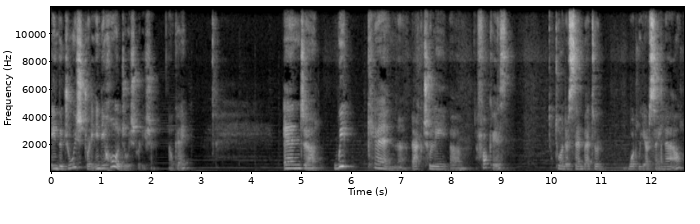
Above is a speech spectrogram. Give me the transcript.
in the Jewish tradition, in the whole Jewish tradition, okay? And uh, we can actually um, focus to understand better what we are saying now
